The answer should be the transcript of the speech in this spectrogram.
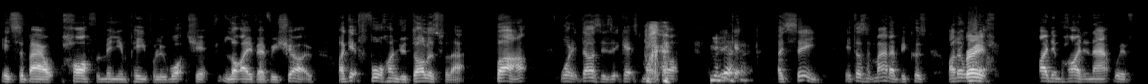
It's about half a million people who watch it live every show. I get four hundred dollars for that. But what it does is it gets my yeah. Gets, I see. It doesn't matter because I don't right. want to hide behind an app with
